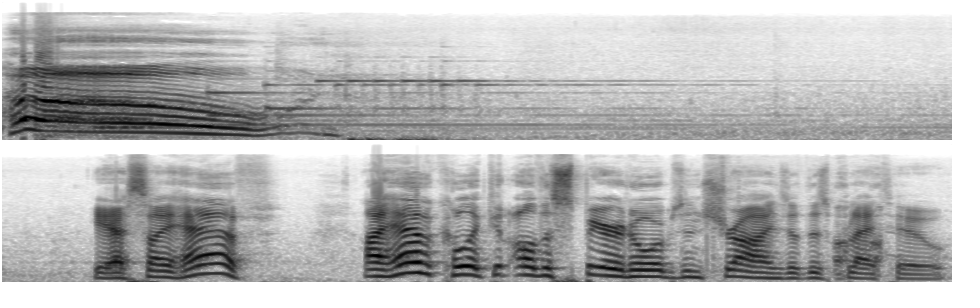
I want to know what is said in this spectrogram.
Ho! Yes, I have. I have collected all the spirit orbs and shrines of this plateau.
